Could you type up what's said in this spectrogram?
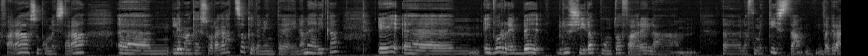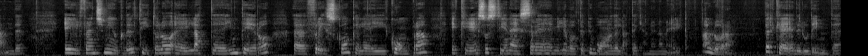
farà, su come sarà. Eh, le manca il suo ragazzo che ovviamente è in America e, eh, e vorrebbe riuscire appunto a fare la, eh, la fumettista da grande e il French Milk del titolo è il latte intero eh, fresco che lei compra e che sostiene essere mille volte più buono del latte che hanno in America. Allora, perché è deludente?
